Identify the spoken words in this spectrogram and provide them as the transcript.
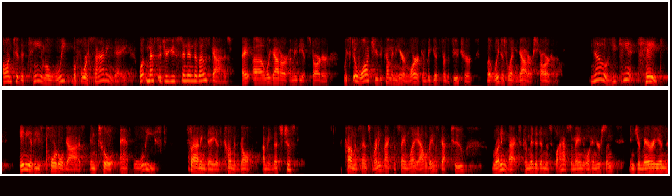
onto the team a week before signing day, what message are you sending to those guys? Hey, uh, we got our immediate starter we still want you to come in here and work and be good for the future, but we just went and got our starter. No, you can't take any of these portal guys until at least signing day has come and gone. I mean, that's just common sense. Running back the same way. Alabama's got two running backs committed in this class, Emmanuel Henderson and Jamarion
